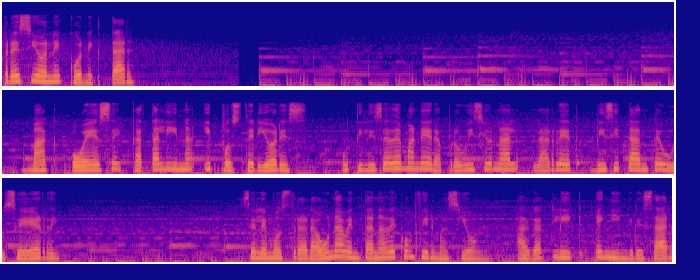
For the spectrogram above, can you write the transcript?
Presione Conectar. Mac OS Catalina y posteriores. Utilice de manera provisional la red visitante UCR se le mostrará una ventana de confirmación. Haga clic en Ingresar.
